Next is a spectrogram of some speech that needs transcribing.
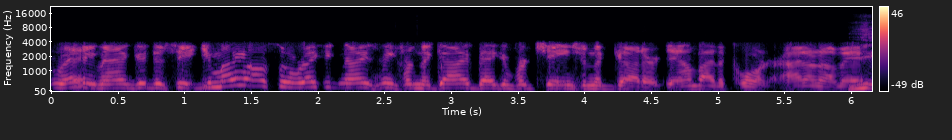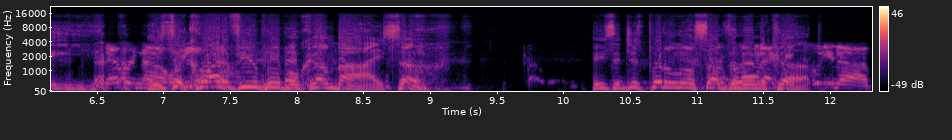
Hey, man, good to see you. You might also recognize me from the guy begging for change in the gutter down by the corner. I don't know, man. You never know. He said quite a few people come by, so he said just put a little something in the I cup. Clean up.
